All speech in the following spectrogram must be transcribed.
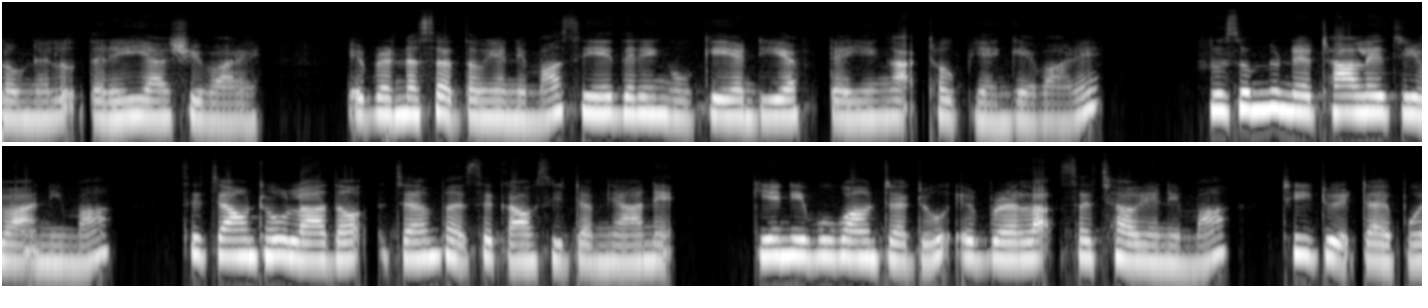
လုံတယ်လို့တရင်ရရှိပါတယ်။ဧပြီ23ရက်နေ့မှာစီးရဲတရင်ကို KNDF တရင်ကထုတ်ပြန်ခဲ့ပါတယ်။ဖရူဆိုမြို့နယ်ထားလဲကြီးရွာအနီးမှာစစ်ကြောင်းထိုးလာသောအကြမ်းဖက်စစ်ကောင်စီတပ်များနဲ့ကင်းဒီပူပေါင်းတပ်တို့ဧပြီလ16ရက်နေ့မှာထိတွေ့တိုက်ပွဲ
